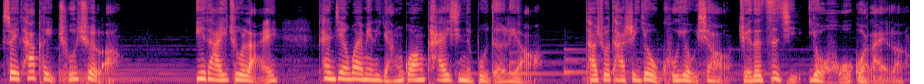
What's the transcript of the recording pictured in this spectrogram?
所以他可以出去了。”伊塔一出来，看见外面的阳光，开心的不得了。他说：“他是又哭又笑，觉得自己又活过来了。”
